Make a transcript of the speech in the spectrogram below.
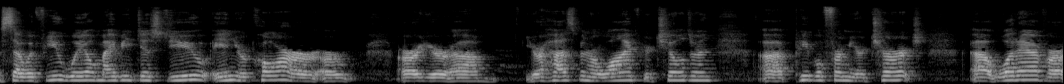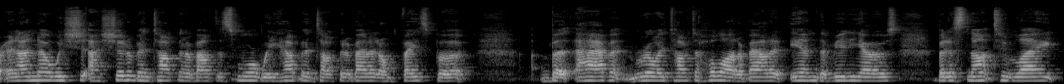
So if you will, maybe just you in your car or or, or your uh, your husband or wife, your children, uh, people from your church. Uh, whatever, and I know we should. I should have been talking about this more. We have been talking about it on Facebook, but I haven't really talked a whole lot about it in the videos. But it's not too late.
